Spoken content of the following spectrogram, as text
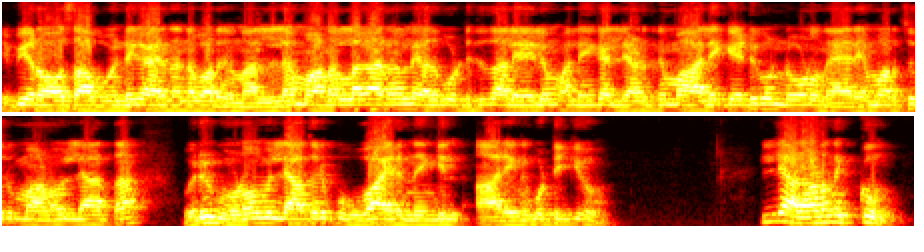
ഇപ്പൊ ഈ റോസാപ്പൂവിന്റെ കാര്യം തന്നെ പറഞ്ഞു. നല്ല മണമുള്ള കാരണമല്ലേ അത് പൊട്ടിച്ച് തലയിലും അല്ലെങ്കിൽ കല്യാണത്തിന് മാലയൊക്കെ ആയിട്ട് കൊണ്ടുപോകണം. നേരെ മറിച്ച് ഒരു മണമില്ലാത്ത ഒരു ഗുണവുമില്ലാത്ത ഒരു പൂവായിരുന്നെങ്കിൽ ആരെങ്കിലും പൊട്ടിക്കുവോ ഇല്ല അതവിടെ നിൽക്കും.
